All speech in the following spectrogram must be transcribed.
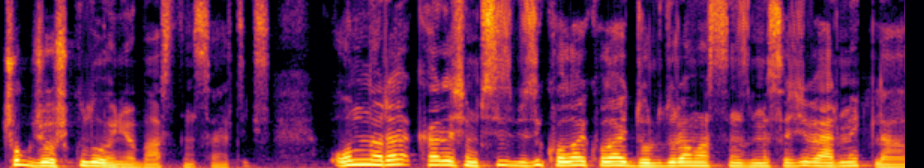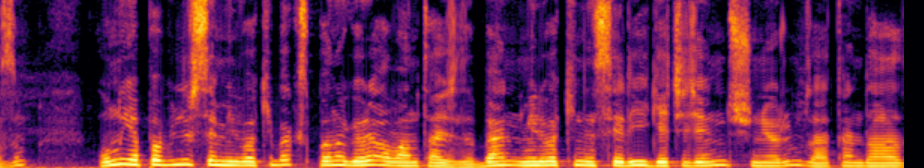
çok coşkulu oynuyor Boston Celtics. Onlara kardeşim siz bizi kolay kolay durduramazsınız mesajı vermek lazım. Onu yapabilirse Milwaukee Bucks bana göre avantajlı. Ben Milwaukee'nin seriyi geçeceğini düşünüyorum. Zaten daha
